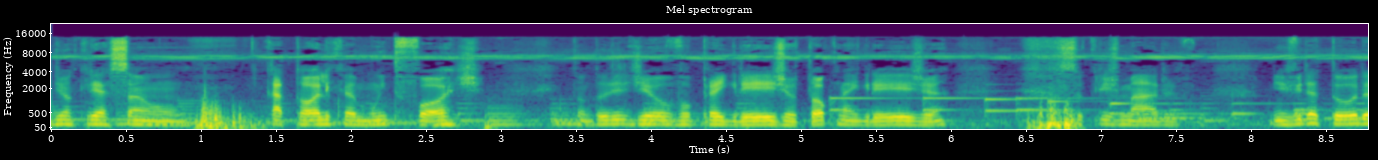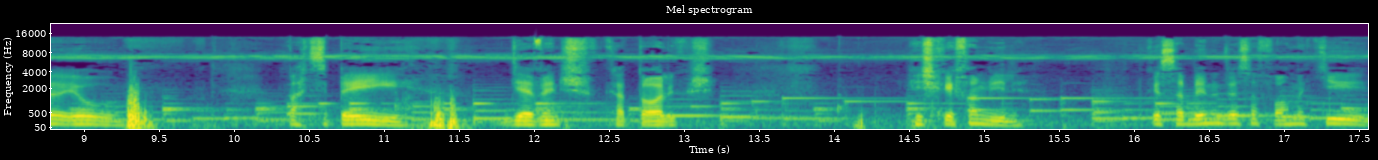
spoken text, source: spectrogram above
de uma criação católica muito forte. Então todo dia eu vou para a igreja, eu toco na igreja, sou crismado. Minha vida toda eu participei de eventos católicos, risquei família. Porque sabendo dessa forma que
